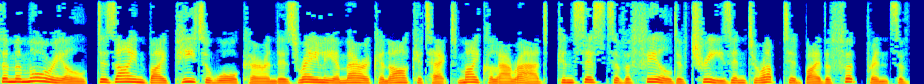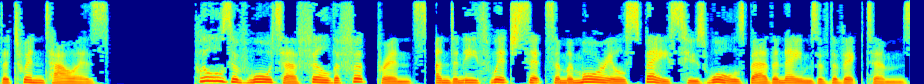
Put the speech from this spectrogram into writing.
The memorial, designed by Peter Walker and Israeli-American architect Michael Arad, consists of a field of trees interrupted by the footprints of the Twin Towers. Pools of water fill the footprints, underneath which sits a memorial space whose walls bear the names of the victims.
